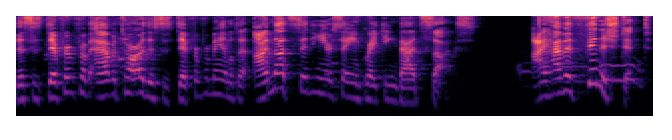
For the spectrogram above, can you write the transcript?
This is different from Avatar. This is different from Hamilton. I'm not sitting here saying Breaking Bad sucks. I haven't finished it.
